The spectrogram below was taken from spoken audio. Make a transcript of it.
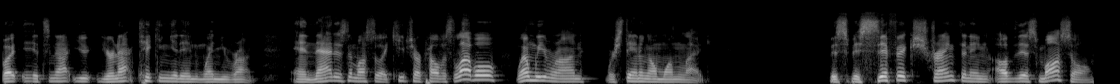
but it's not, you're not kicking it in when you run. And that is the muscle that keeps our pelvis level when we run. We're standing on one leg. The specific strengthening of this muscle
